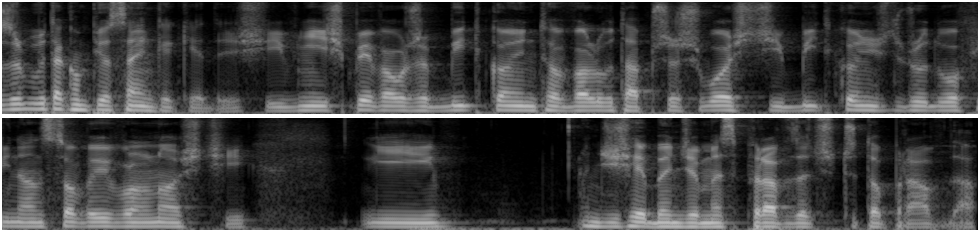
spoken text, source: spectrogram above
zrobił taką piosenkę kiedyś i w niej śpiewał, że Bitcoin to waluta przyszłości, Bitcoin źródło finansowej wolności. I dzisiaj będziemy sprawdzać, czy to prawda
